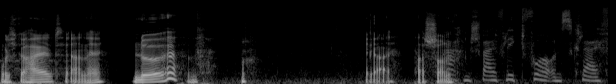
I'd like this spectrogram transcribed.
Wurde ich geheilt? Ja, ne? Nö. Egal, passt schon. Drachenschweif liegt vor uns, Clive.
